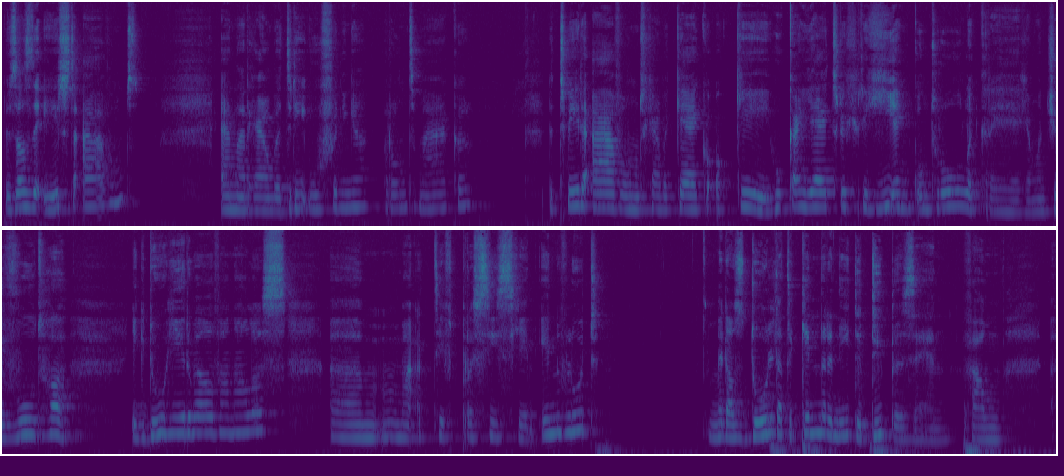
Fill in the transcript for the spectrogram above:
Dus dat is de eerste avond. En dan gaan we drie oefeningen rondmaken. De tweede avond gaan we kijken, oké, hoe kan jij terug regie en controle krijgen? Want je voelt, ha, ik doe hier wel van alles, um, maar het heeft precies geen invloed. Met als doel dat de kinderen niet de dupe zijn van, uh,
